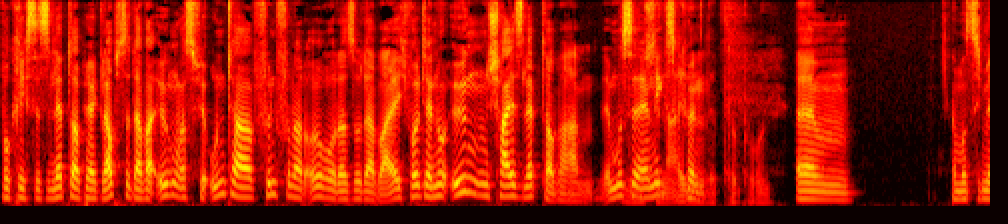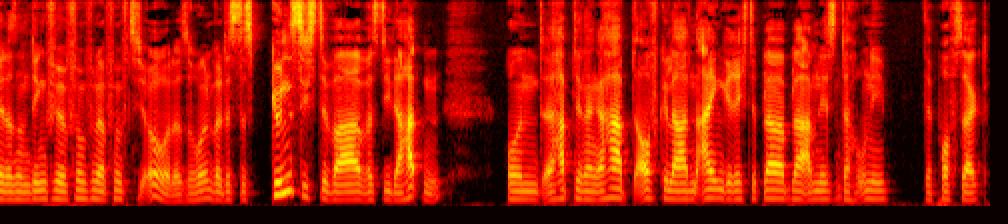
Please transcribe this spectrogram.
wo kriegst du das Laptop her? Glaubst du, da war irgendwas für unter 500 Euro oder so dabei? Ich wollte ja nur irgendeinen scheiß Laptop haben. Der musste ja nichts können. Ähm, da musste ich mir da so ein Ding für 550 Euro oder so holen, weil das das günstigste war, was die da hatten und äh, hab den dann gehabt, aufgeladen, eingerichtet, bla bla bla, am nächsten Tag Uni. Der Prof sagt,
